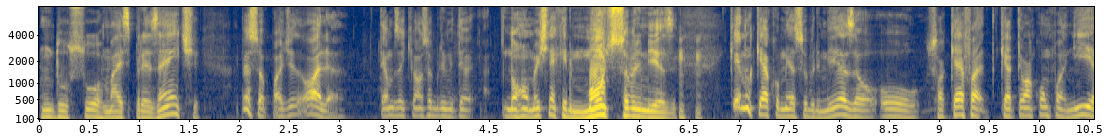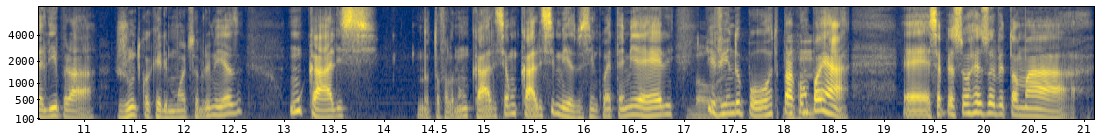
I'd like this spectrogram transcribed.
um dulçor mais presente, a pessoa pode, olha, temos aqui uma sobremesa. Normalmente tem aquele monte de sobremesa. Quem não quer comer a sobremesa ou, ou só quer, quer ter uma companhia ali para junto com aquele monte de sobremesa, um cálice. Eu estou falando um cálice, é um cálice mesmo, 50 ml Boa. de vinho do Porto para uhum. acompanhar. É, se a pessoa resolver tomar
